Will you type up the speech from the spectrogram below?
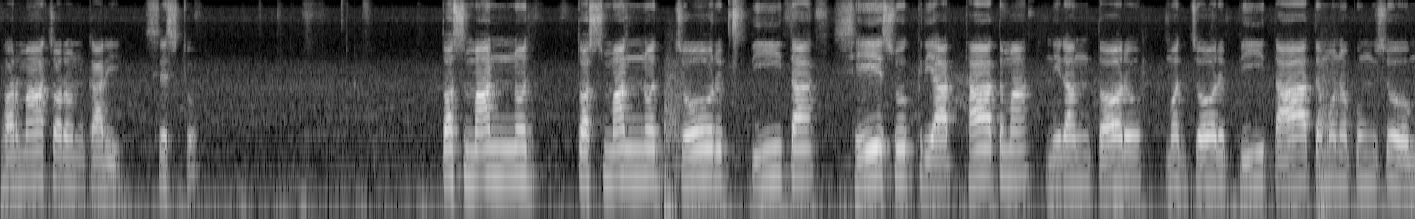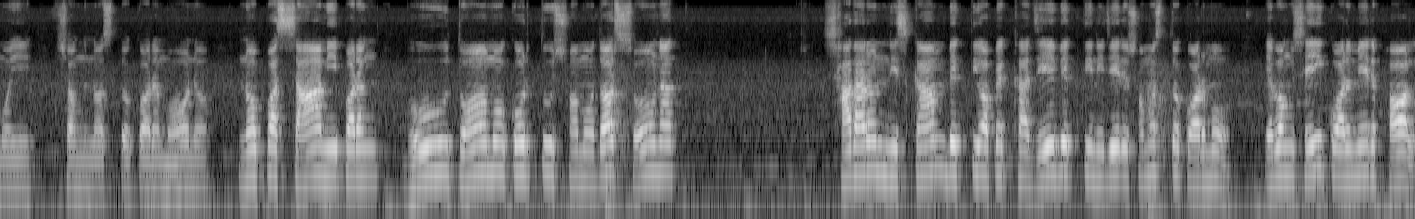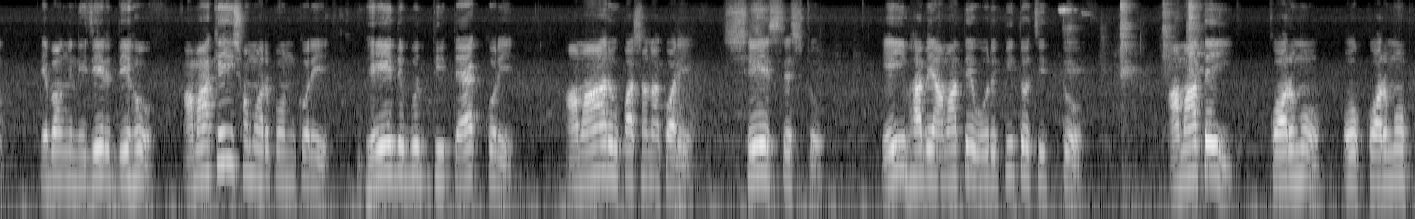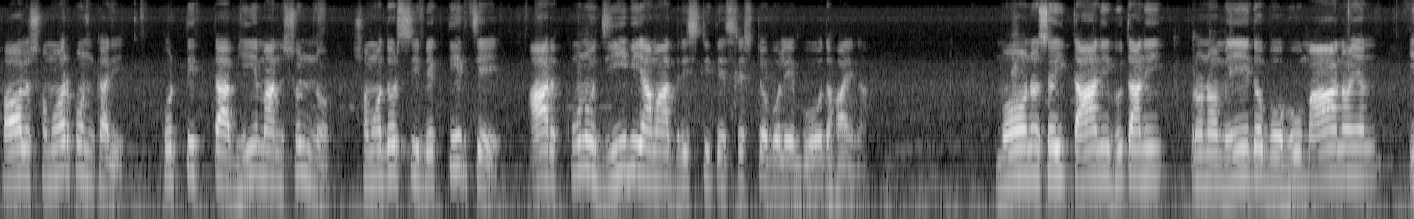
ধর্মাচরণকারী শ্রেষ্ঠ। তস্মান্ন তস্মান্নজোর পিতা শেষ ক্রিয়ার্থাত্মা নিরন্তর মজ্জোর পিতাত্মনপুংস ময়ি সংনস্ত কর্মণ ন পশ্যামি পরং ভূতম কর্তু সমদর্শনাথ সাধারণ নিষ্কাম ব্যক্তি অপেক্ষা যে ব্যক্তি নিজের সমস্ত কর্ম এবং সেই কর্মের ফল এবং নিজের দেহ আমাকেই সমর্পণ করে, ভেদ বুদ্ধি ত্যাগ করে, আমার উপাসনা করে, সে শ্রেষ্ঠ। এইভাবে আমাতে অর্পিত চিত্ত, আমাতেই কর্ম ও কর্মফল সমর্পণকারী কর্তৃত্বাভিমান শূন্য সমদর্শী ব্যক্তির চেয়ে আর কোনো জীবই আমার দৃষ্টিতে শ্রেষ্ঠ বলে বোধ হয় না। মনসৈতানি ভূতানি প্রণমেদ বহুমানয়ন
